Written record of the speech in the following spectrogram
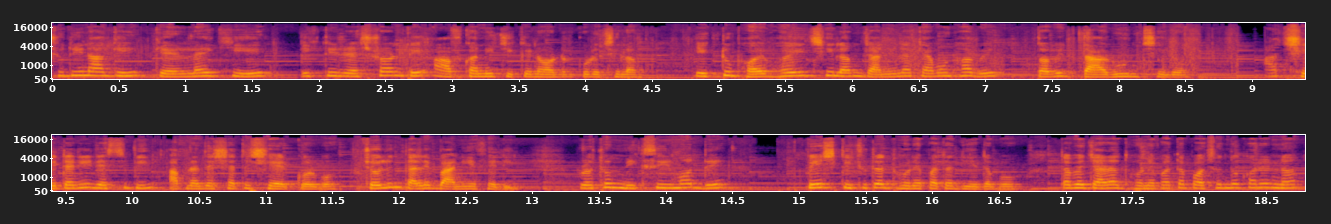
কিছুদিন আগে কেরালায় গিয়ে একটি রেস্টুরেন্টে আফগানি চিকেন অর্ডার করেছিলাম। একটু ভয় ভয়েই ছিলাম, জানি না কেমন হবে, তবে দারুণ ছিল। আজ সেটারই রেসিপি আপনাদের সাথে শেয়ার করব। চলুন তাহলে বানিয়ে ফেলি। প্রথম মিক্সির মধ্যে বেশ কিছুটা ধনেপাতা দিয়ে দেবো। তবে যারা ধনেপাতা পছন্দ করেন না,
